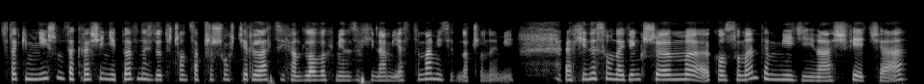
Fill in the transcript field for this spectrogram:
w takim mniejszym zakresie niepewność dotycząca przyszłości relacji handlowych między Chinami a Stanami Zjednoczonymi. Chiny są największym konsumentem miedzi na świecie.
